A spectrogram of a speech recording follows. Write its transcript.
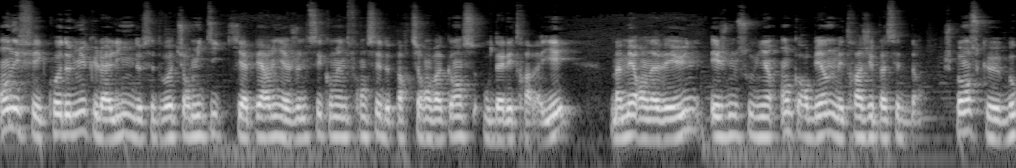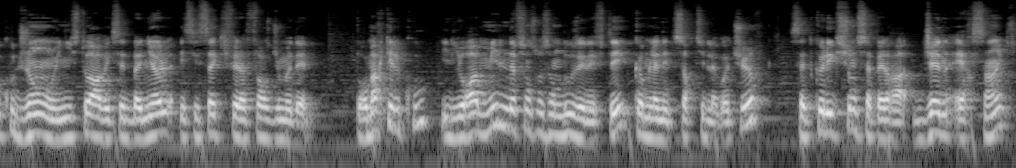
En effet, quoi de mieux que la ligne de cette voiture mythique qui a permis à je ne sais combien de Français de partir en vacances ou d'aller travailler? Ma mère en avait une et je me souviens encore bien de mes trajets passés dedans. Je pense que beaucoup de gens ont une histoire avec cette bagnole et c'est ça qui fait la force du modèle. Pour marquer le coup, il y aura 1972 NFT comme l'année de sortie de la voiture. Cette collection s'appellera Gen R5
